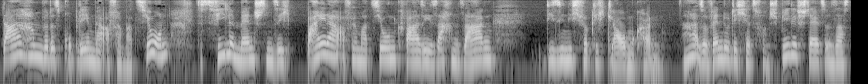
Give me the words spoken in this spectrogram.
da haben wir das Problem der Affirmation, dass viele Menschen sich bei der Affirmation quasi Sachen sagen, die sie nicht wirklich glauben können. Also wenn du dich jetzt vor den Spiegel stellst und sagst,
